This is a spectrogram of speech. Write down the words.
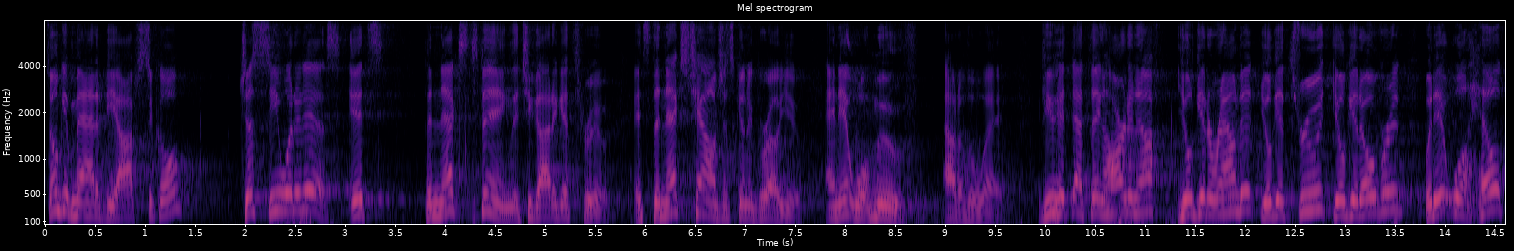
Don't get mad at the obstacle. Just see what it is. It's the next thing that you got to get through. It's the next challenge that's going to grow you, and it will move out of the way. If you hit that thing hard enough, you'll get around it, you'll get through it, you'll get over it, but it will help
